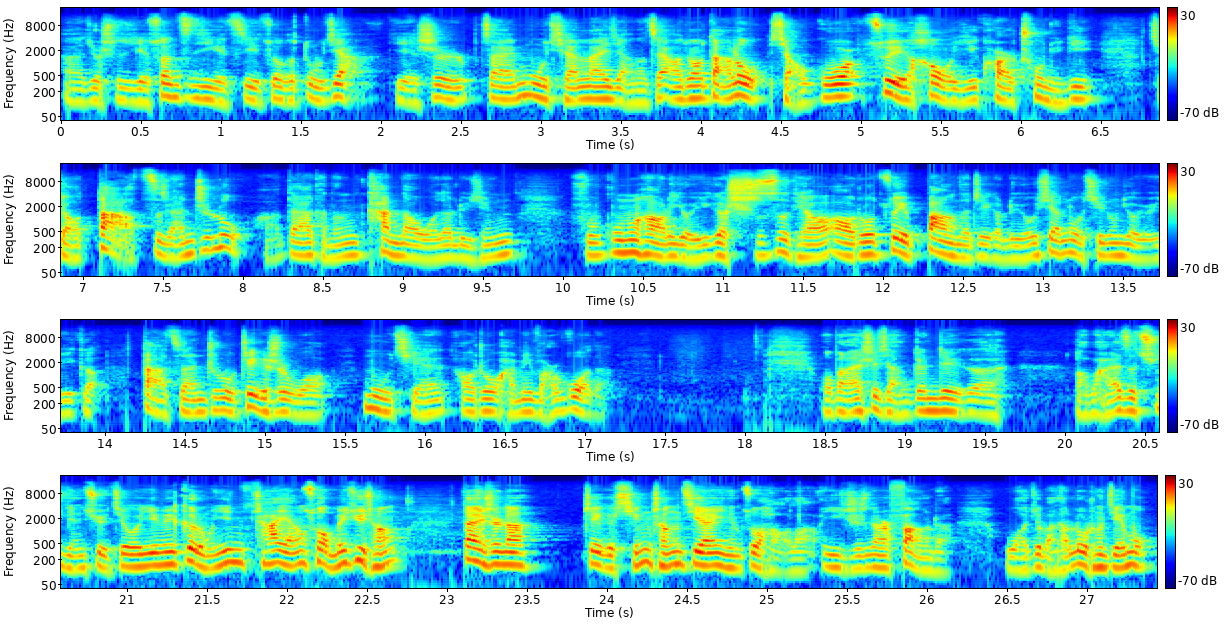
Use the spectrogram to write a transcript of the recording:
呃，就是也算自己给自己做个度假，也是在目前来讲呢，在澳洲大陆小郭最后一块处女地叫大自然之路啊。大家可能看到我的旅行服公众号里有一个十四条澳洲最棒的这个旅游线路，其中就有一个大自然之路，这个是我目前澳洲还没玩过的。我本来是想跟这个老婆孩子去年去，结果因为各种阴差阳错没去成。但是呢，这个行程既然已经做好了，一直在那儿放着，我就把它录成节目。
